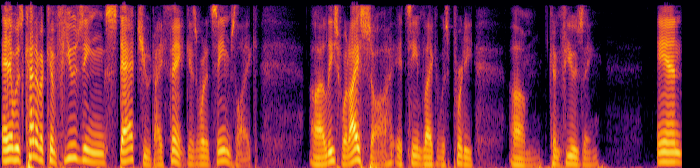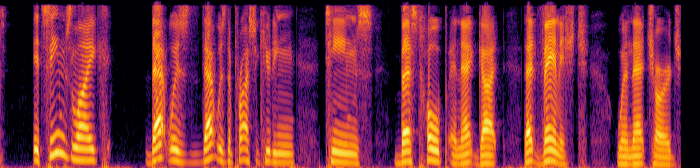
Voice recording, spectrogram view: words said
and it was kind of a confusing statute, I think, is what it seems like. Uh, at least what I saw, it seemed like it was pretty um, confusing, and it seems like that was that was the prosecuting team's best hope, and that got that vanished when that charge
